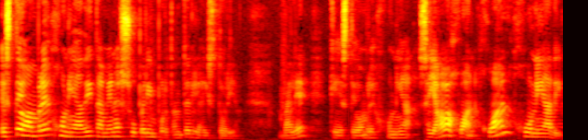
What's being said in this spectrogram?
Este hombre, Juniadi, también es súper importante en la historia. ¿Vale? Que este hombre Junia, se llamaba Juan, Juan Juniadi,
